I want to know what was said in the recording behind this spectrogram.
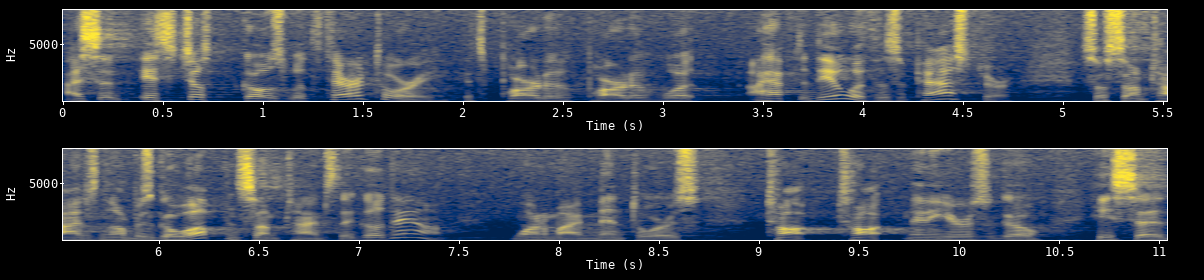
I said, it just goes with territory. It's part of part of what I have to deal with as a pastor. So sometimes numbers go up and sometimes they go down. One of my mentors taught, taught many years ago, he said,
